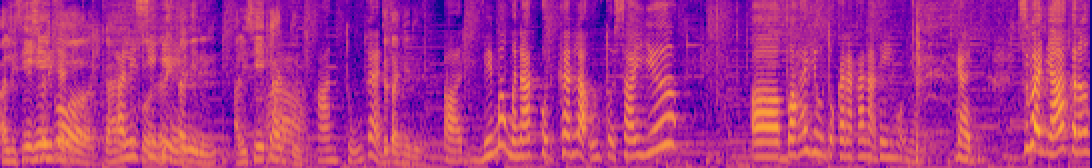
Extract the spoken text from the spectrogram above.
Ahli sihir kot. Ahli sihir. tanya dia, ahli sihir ke hantu? Ha, hantu kan? Kita tanya dia. Ha, memang menakutkanlah untuk saya uh, bahaya untuk kanak-kanak tengoknya. kan? Sebabnya kalau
